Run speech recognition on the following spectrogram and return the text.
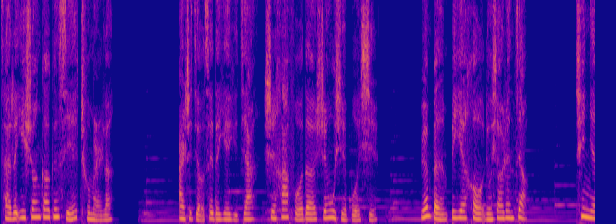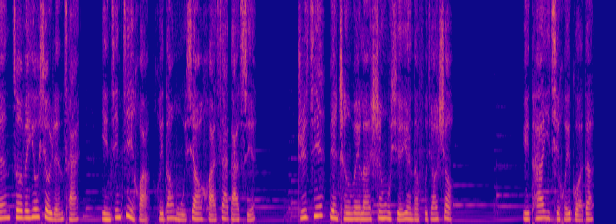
踩着一双高跟鞋出门了。二十九岁的叶雨佳是哈佛的生物学博士，原本毕业后留校任教，去年作为优秀人才引进计划回到母校华夏大学，直接便成为了生物学院的副教授。与他一起回国的。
